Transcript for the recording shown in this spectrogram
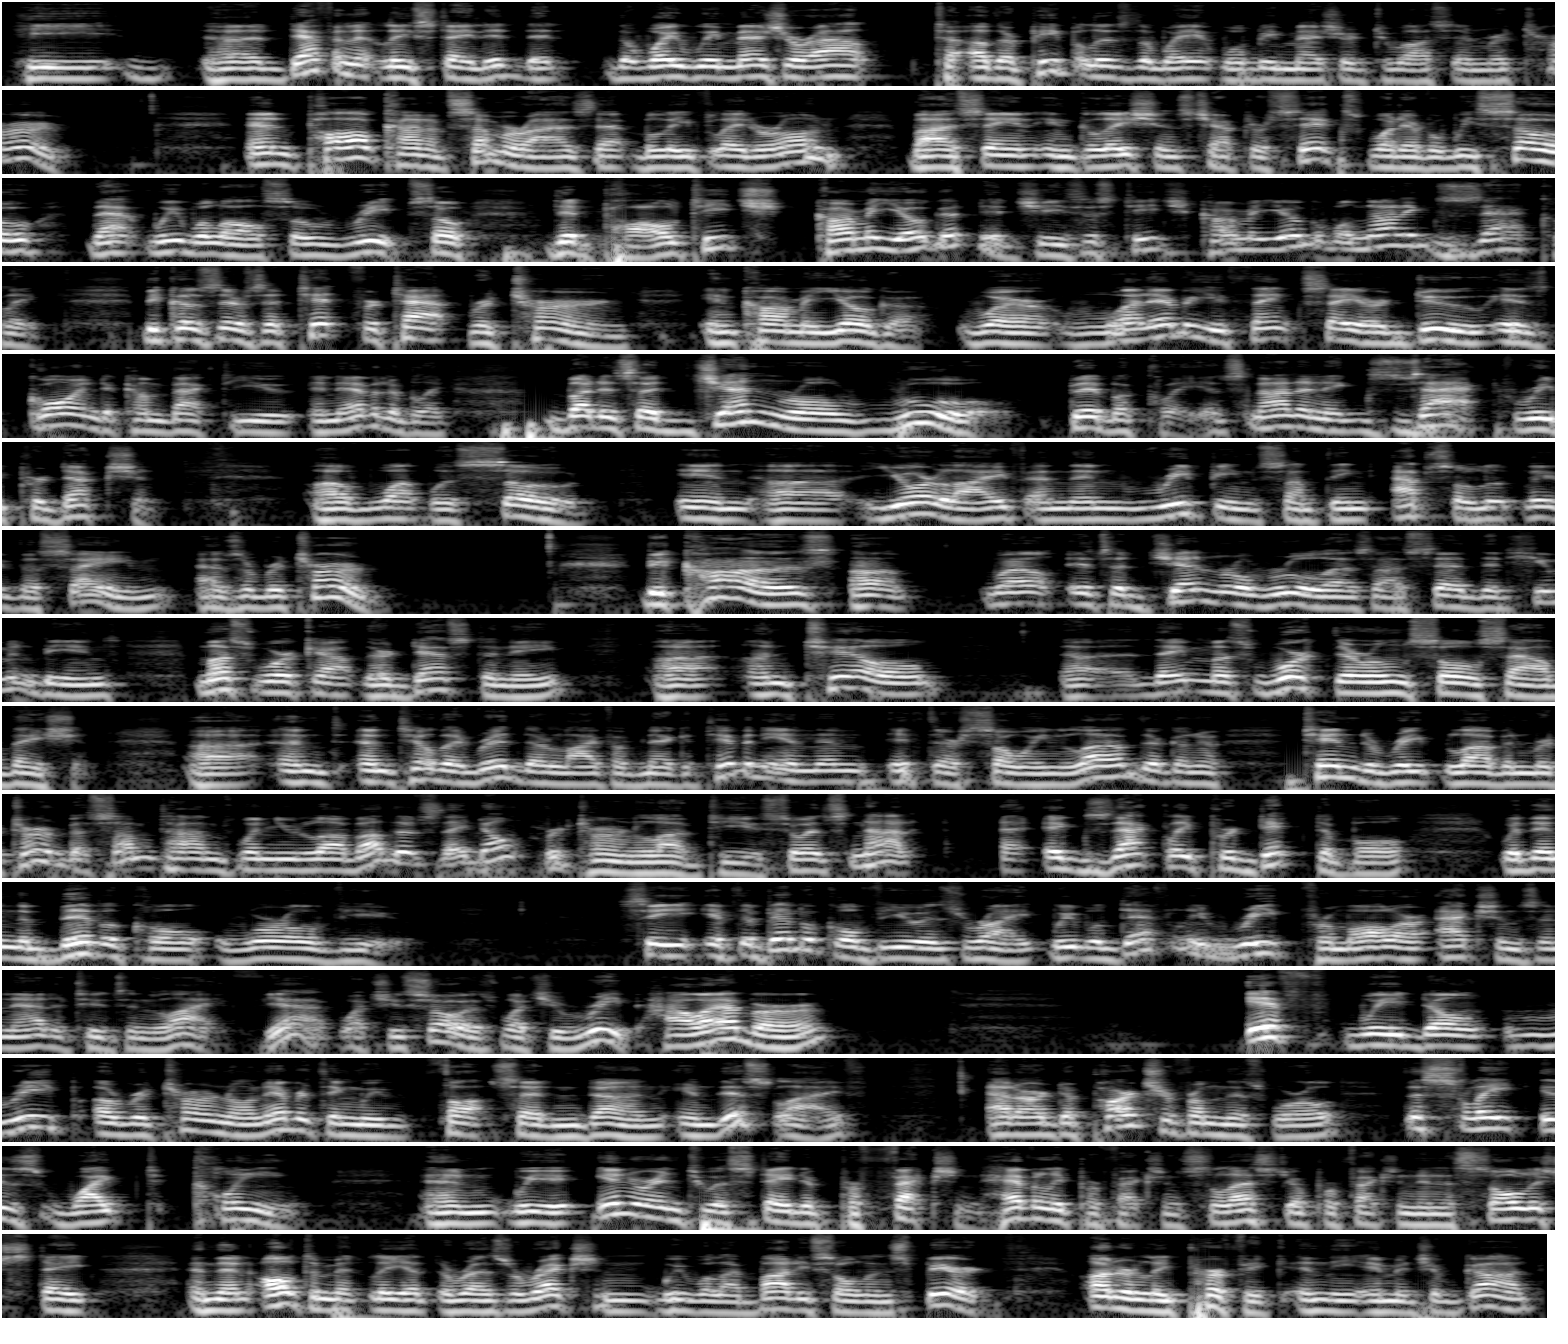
He uh, definitely stated that the way we measure out to other people is the way it will be measured to us in return. And Paul kind of summarized that belief later on by saying in Galatians chapter 6, whatever we sow, that we will also reap. So, did Paul teach karma yoga? Did Jesus teach karma yoga? Well, not exactly, because there's a tit for tat return in karma yoga where whatever you think, say, or do is going to come back to you inevitably. But it's a general rule biblically, it's not an exact reproduction of what was sowed in uh, your life and then reaping something absolutely the same as a return. Because, uh, well, it's a general rule, as I said, that human beings must work out their destiny uh, until uh, they must work their own soul salvation. Uh, and until they rid their life of negativity, and then if they're sowing love, they're going to tend to reap love in return, but sometimes when you love others, they don't return love to you. So it's not uh, exactly predictable within the biblical worldview. See, if the biblical view is right, we will definitely reap from all our actions and attitudes in life. Yeah, what you sow is what you reap. However, if we don't reap a return on everything we've thought, said, and done in this life, at our departure from this world, the slate is wiped clean. And we enter into a state of perfection, heavenly perfection, celestial perfection, in a soulish state. And then ultimately at the resurrection, we will have body, soul, and spirit utterly perfect in the image of God.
